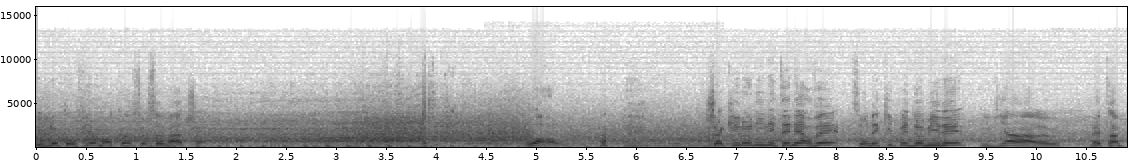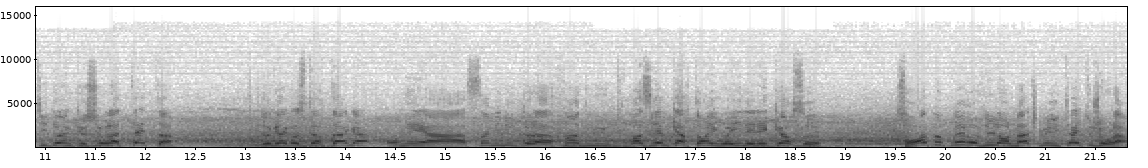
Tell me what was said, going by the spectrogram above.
ils le confirment encore sur ce match. Waouh Shaquille O'Neal est énervé, son équipe est dominée. Il vient euh, mettre un petit dunk sur la tête de Greg Ostertag. On est à 5 minutes de la fin du troisième quart-temps et vous voyez les Lakers sont à peu près revenus dans le match, mais Utah est toujours là.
